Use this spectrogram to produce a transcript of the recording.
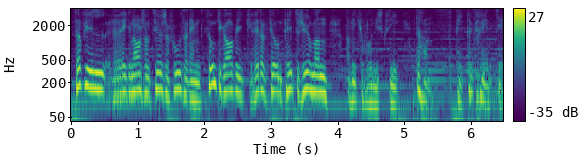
So viel Regionalschau Zürcher Fuß an dem Sonntagabend. Redaktion Peter Schürmann. Am Mikrofon war der Hans-Peter Krenzi.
